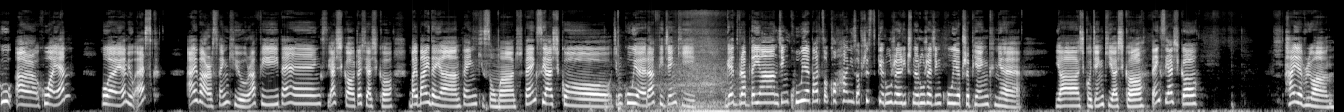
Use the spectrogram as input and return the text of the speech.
Who are who I am? Who I am, you ask? Ivars, thank you. Rafi, thanks. Jaśko, cześć Jaśko. Bye bye Dayan, thank you so much. Thanks Jaśko. Dziękuję. Rafi, dzięki. Get wrap Dayan, dziękuję bardzo kochani za wszystkie róże, liczne róże, dziękuję przepięknie. Jaśko, dzięki Jaśko. Thanks Jaśko. Hi everyone.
